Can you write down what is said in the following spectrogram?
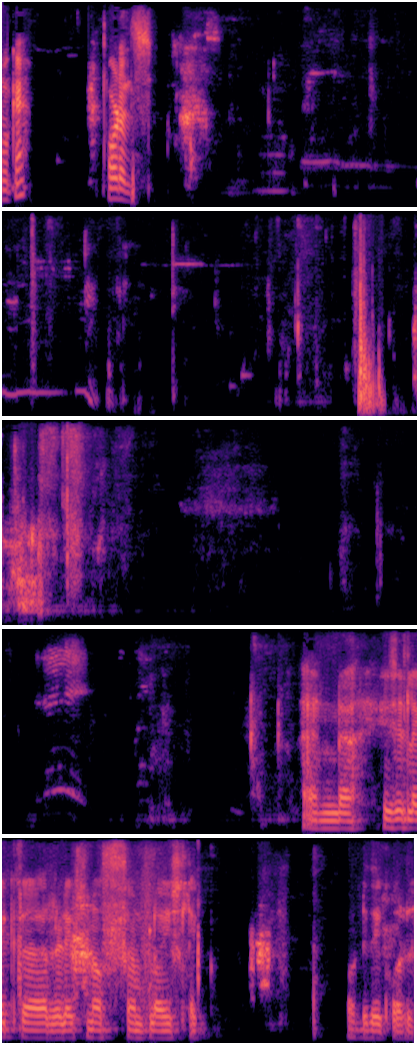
okay what else And uh, is it like a reduction of employees? Like what do they call?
